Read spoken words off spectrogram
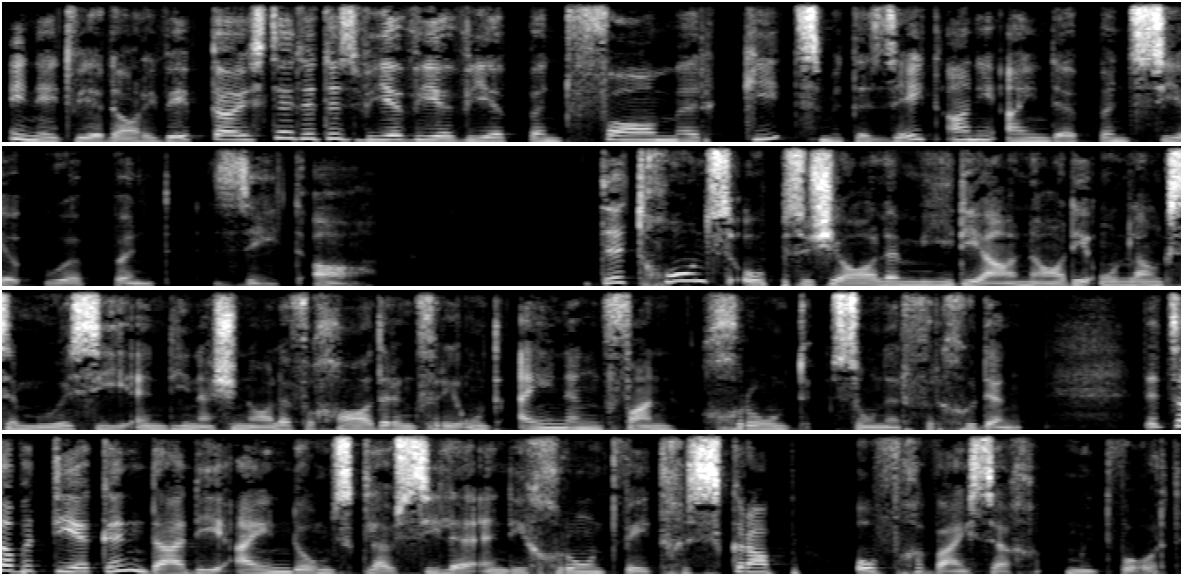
En net weer daardie webtuiste, dit is www.farmerkids met 'n z aan die einde.co.za. Dit gons op sosiale media na die onlangse mosie in die nasionale vergadering vir die onteiening van grond sonder vergoeding. Dit sal beteken dat die eiendomsklousule in die grondwet geskraap of gewysig moet word.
